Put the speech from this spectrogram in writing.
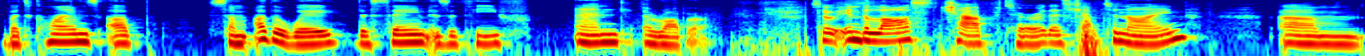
but climbs up some other way, the same is a thief and a robber. So, in the last chapter, that's chapter 9, um,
